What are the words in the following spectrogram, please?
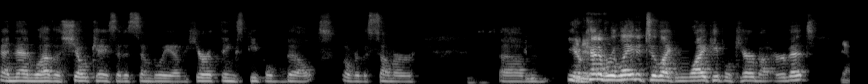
and then we'll have a showcase at assembly of here are things people built over the summer um, you know kind of related to like why people care about urbit yeah.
